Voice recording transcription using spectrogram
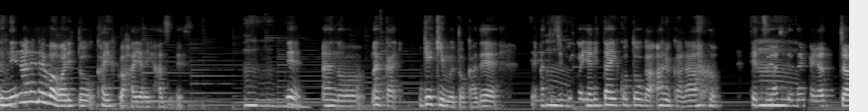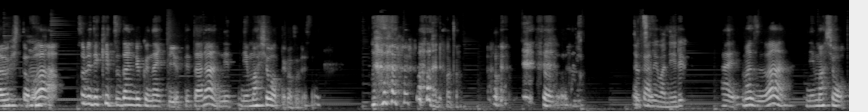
で寝られれば割と回復早いはずです。であのなんか激務とかでであとうん自分がやりたいことがあるから、徹夜してなんかやっちゃう人は、それで決断力ないって言ってたら、ね、寝ましょうってことですね。なるほど。そうです。だ一つから目は寝る。はい、まずは寝ましょ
